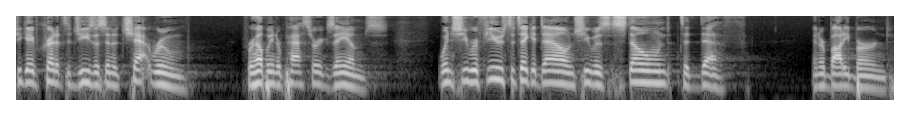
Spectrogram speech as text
She gave credit to Jesus in a chat room for helping her pass her exams. When she refused to take it down, she was stoned to death and her body burned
